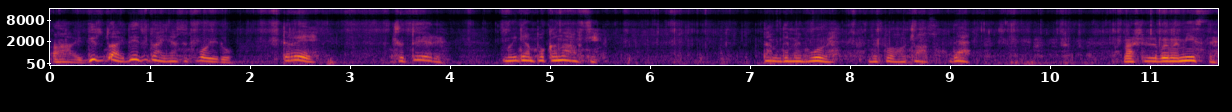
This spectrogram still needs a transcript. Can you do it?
А, йди туди, йди туди, я за тобою йду. Три, чотири. Ми йдемо по канавці. Там, де ми були до того часу. Де? Наше любиме місце.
